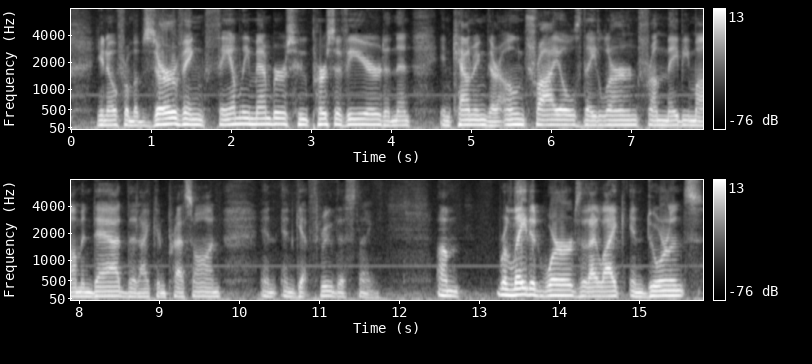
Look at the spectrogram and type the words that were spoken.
you know, from observing family members who persevered and then encountering their own trials. They learned from maybe mom and dad that I can press on and, and get through this thing. Um, related words that I like endurance,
